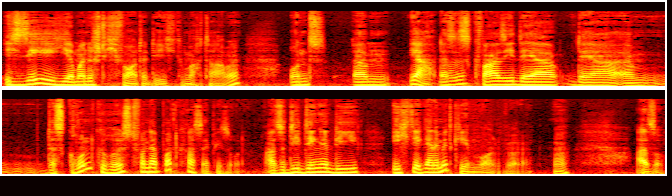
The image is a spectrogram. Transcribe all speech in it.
ich sehe hier meine Stichworte, die ich gemacht habe. Und ähm, ja, das ist quasi der, der, ähm, das Grundgerüst von der Podcast-Episode. Also die Dinge, die ich dir gerne mitgeben wollen würde. Ja? Also,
